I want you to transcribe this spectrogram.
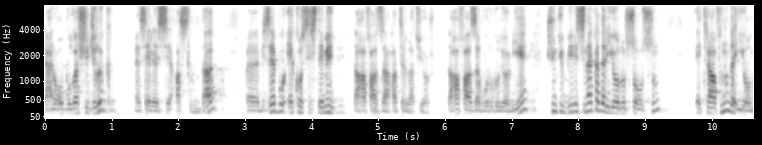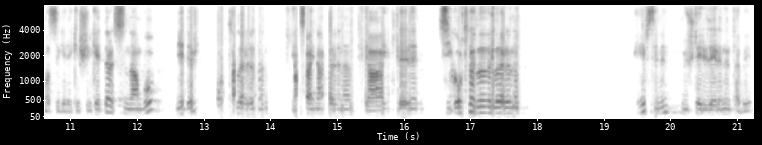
Yani o bulaşıcılık meselesi aslında e, bize bu ekosistemi daha fazla hatırlatıyor, daha fazla vurguluyor. Niye? Çünkü birisi ne kadar iyi olursa olsun etrafının da iyi olması gerekir. Şirketler açısından bu nedir? Ortalarının, finans kaynaklarının, ticaretlerinin, sigortalarının hepsinin müşterilerinin tabii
